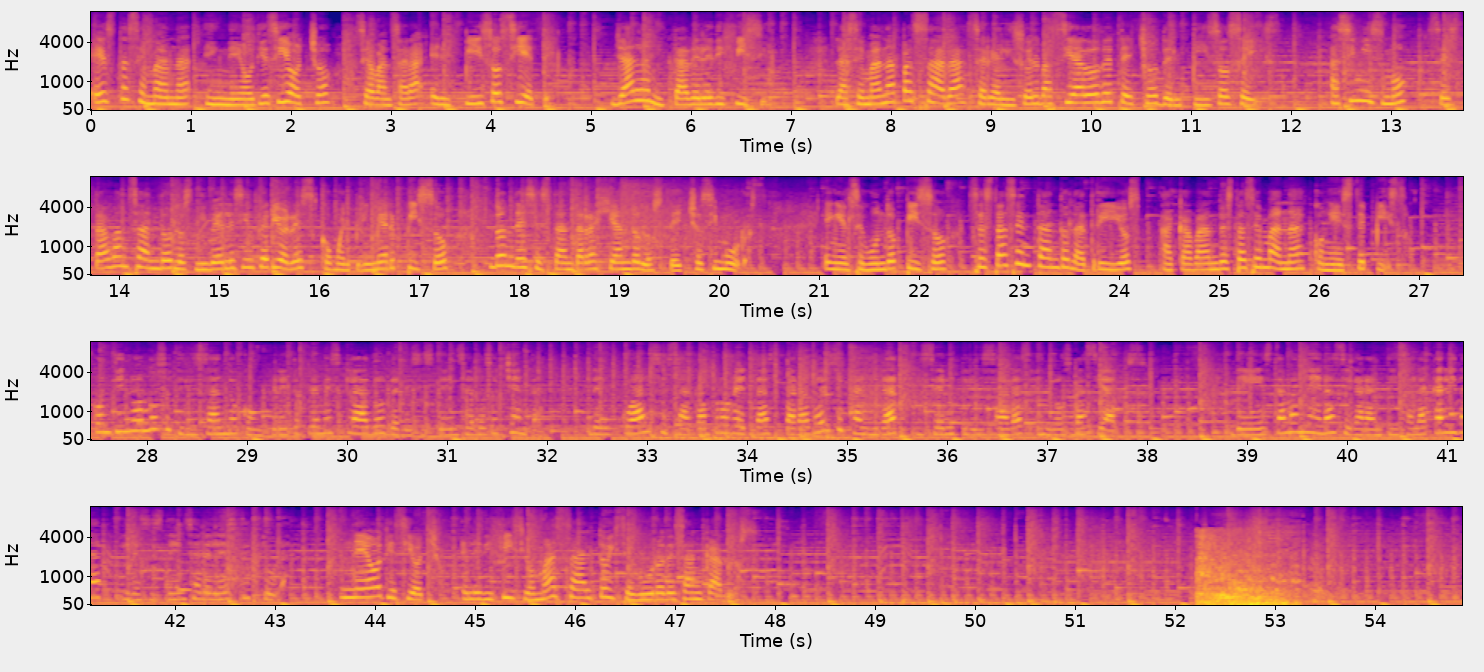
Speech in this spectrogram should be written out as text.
Esta semana en Neo 18 se avanzará el piso 7, ya la mitad del edificio. La semana pasada se realizó el vaciado de techo del piso 6. Asimismo, se está avanzando los niveles inferiores como el primer piso donde se están tarrajeando los techos y muros. En el segundo piso se está sentando ladrillos acabando esta semana con este piso. Continuamos utilizando concreto premezclado de resistencia 280, del cual se sacan probetas para ver su calidad y ser utilizadas en los vaciados. De esta manera se garantiza la calidad y resistencia de la estructura. Neo 18, el edificio más alto y seguro de San Carlos.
